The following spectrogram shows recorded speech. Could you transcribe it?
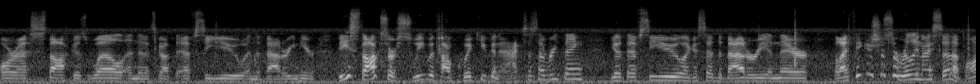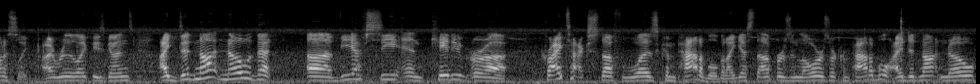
QRS stock as well. And then it's got the FCU and the battery in here. These stocks are sweet with how quick you can access everything. You got the FCU, like I said, the battery in there. But I think it's just a really nice setup, honestly. I really like these guns. I did not know that uh, VFC and KD or uh, Krytac stuff was compatible, but I guess the uppers and lowers are compatible. I did not know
